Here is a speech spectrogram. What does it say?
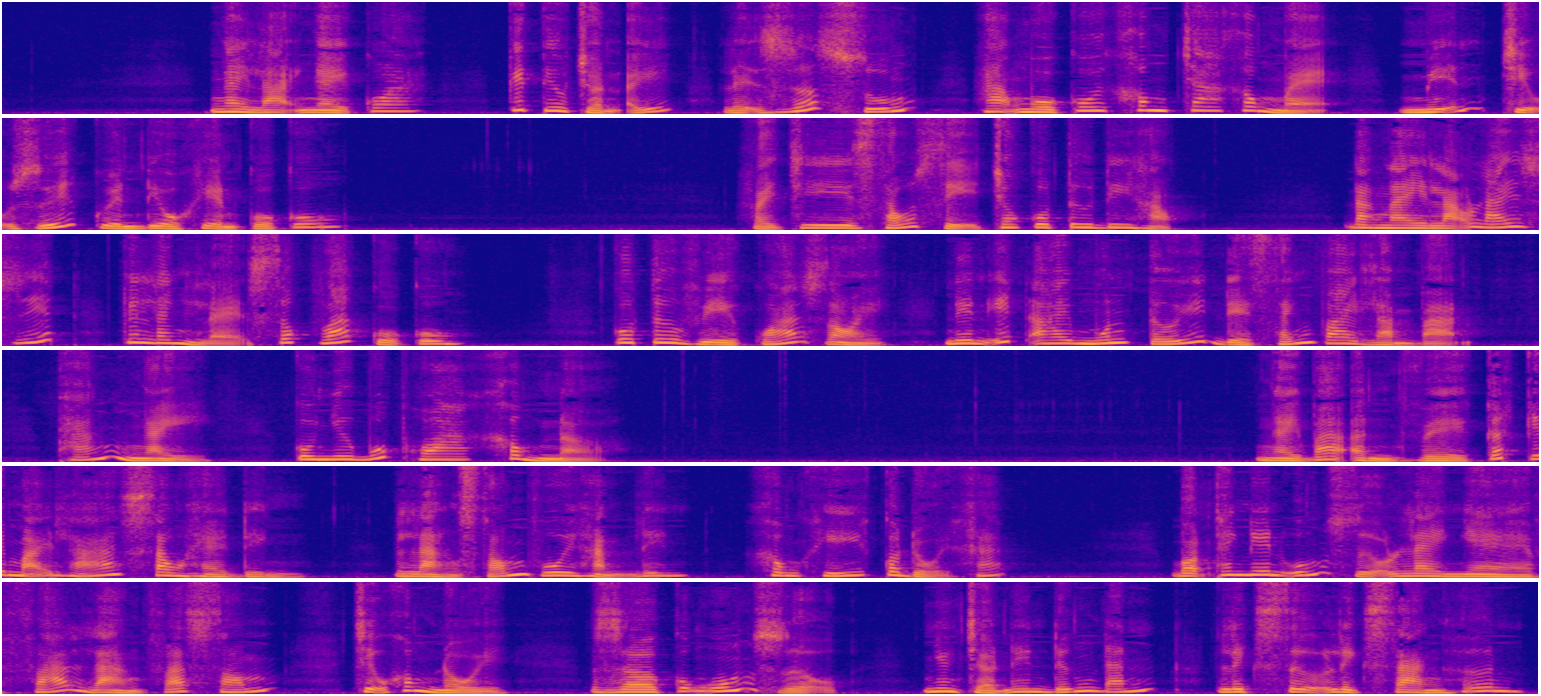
Ngày lại ngày qua, cái tiêu chuẩn ấy lại rớt xuống hạng mồ côi không cha không mẹ, miễn chịu dưới quyền điều khiển của cô. Phải chi sáu sĩ cho cô Tư đi học. Đằng này lão lái giết cái lanh lẹ sốc vác của cô. Cô Tư vì quá giỏi nên ít ai muốn tới để sánh vai làm bạn. Tháng ngày, cô như búp hoa không nở. Ngày ba ẩn về cất cái mãi lá sau hè đình, làng xóm vui hẳn lên, không khí có đổi khác. Bọn thanh niên uống rượu lè nhè, phá làng phá xóm, chịu không nổi, giờ cũng uống rượu, nhưng trở nên đứng đắn, lịch sự lịch sàng hơn.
